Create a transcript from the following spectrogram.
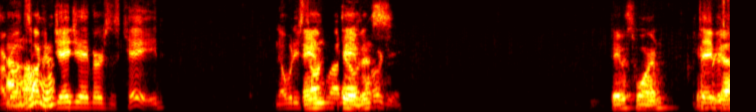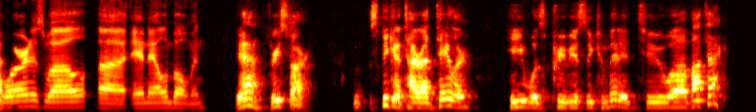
Everyone's talking JJ versus Cade. Nobody's And talking about Davis. Davis Warren. Can't Davis forget. Warren as well, uh, and Alan Bowman. Yeah, three star. Speaking of Tyrod Taylor, he was previously committed to uh, Va Tech.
